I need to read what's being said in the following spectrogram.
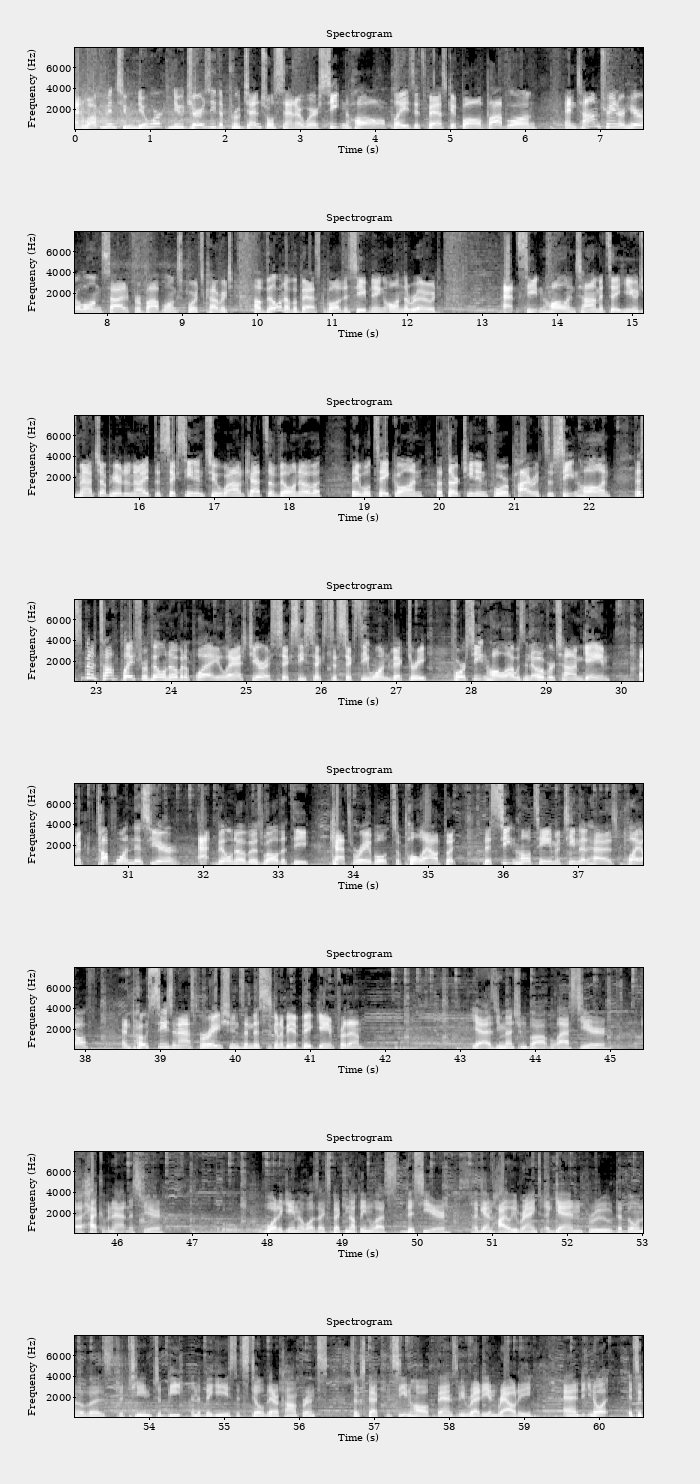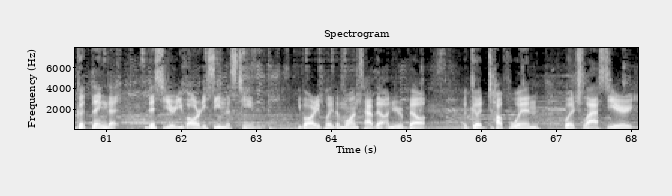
And welcome into Newark, New Jersey, the Prudential Center, where Seton Hall plays its basketball. Bob Long and Tom Trainer here alongside for Bob Long sports coverage a villain of Villanova basketball this evening on the road at Seton Hall. And Tom, it's a huge matchup here tonight. The 16 and 2 Wildcats of Villanova. They will take on the 13 and 4 Pirates of Seton Hall. And this has been a tough place for Villanova to play. Last year, a 66 to 61 victory for Seton Hall. That was an overtime game. And a tough one this year at Villanova as well that the Cats were able to pull out. But this Seton Hall team, a team that has playoff and postseason aspirations, and this is going to be a big game for them. Yeah, as you mentioned, Bob, last year, a heck of an atmosphere. What a game that was. I expect nothing less this year. Again, highly ranked, again, proved that Villanova is the team to beat in the Big East. It's still their conference. So expect the Seton Hall fans to be ready and rowdy. And you know what? It's a good thing that this year you've already seen this team. You've already played them once, have that under your belt. A good, tough win, which last year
